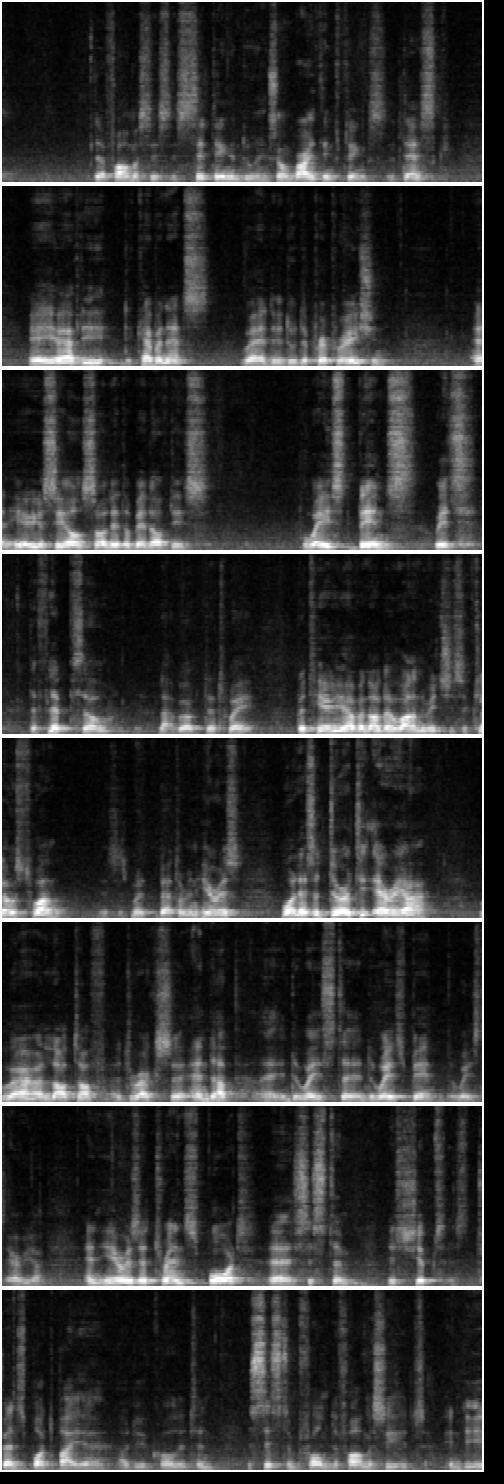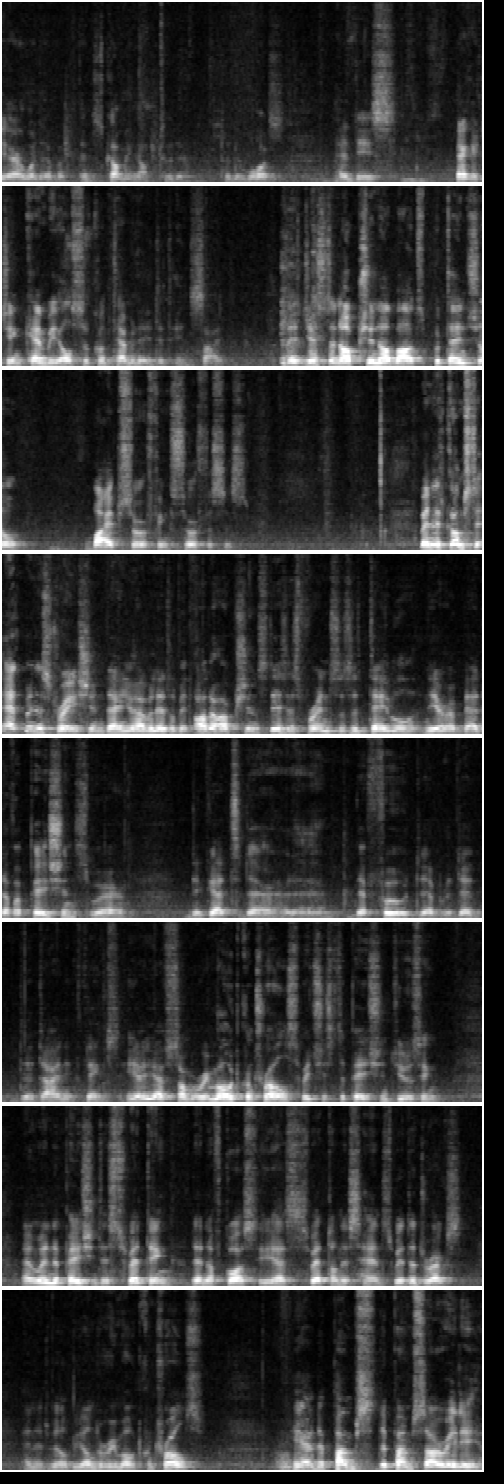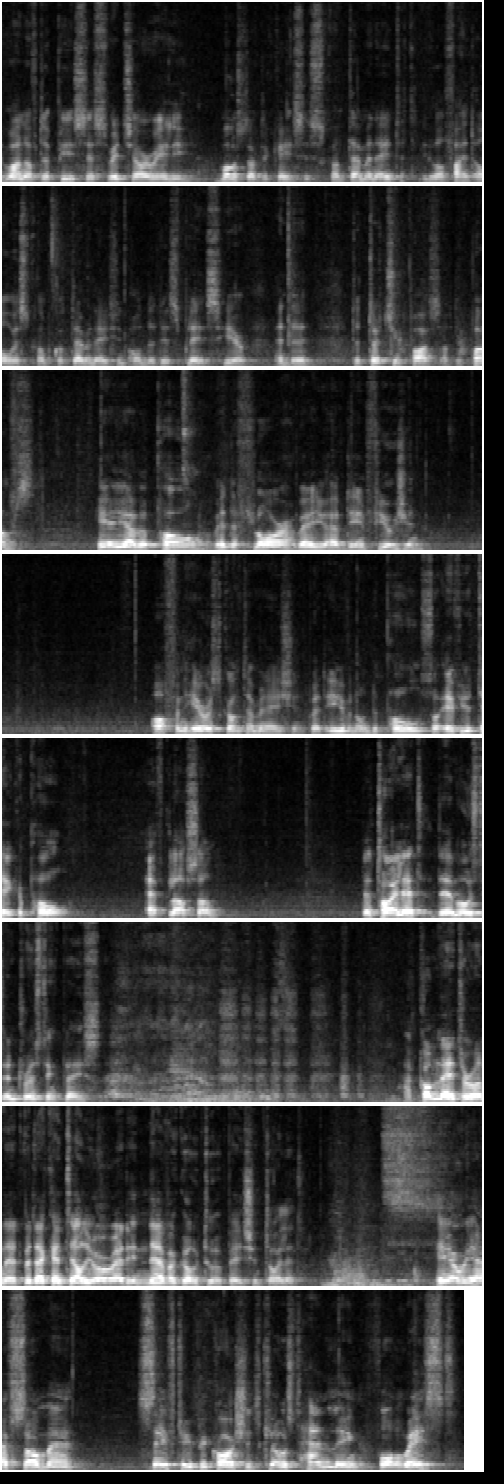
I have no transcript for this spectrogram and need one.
the pharmacist is sitting and doing some writing things, a desk. Here you have the, the cabinets where they do the preparation. And here you see also a little bit of these waste bins, which the flip, so worked that way. But here you have another one, which is a closed one. This is much better. And here is more or less a dirty area where a lot of uh, drugs uh, end up uh, in the waste, in the waste bin, the waste area. And here is a transport system. It's shipped, transport by, uh, how do you call it, An, a system from the pharmacy. It's in the air, whatever, and it's coming up to the, to the wards. And this packaging can be also contaminated inside. There's just an option about potential wipe surfing surfaces. When it comes to administration, then you have a little bit other options. This is, for instance, a table near a bed of a patient where they get their, uh, their food, their, their, their, dining things. Here you have some remote controls, which is the patient using. And when the patient is sweating, then of course he has sweat on his hands with the drugs, and it will be on the remote controls. Here the pumps, the pumps are really one of the pieces which are really, most of the cases, contaminated. You will find always some contamination on the displays here and the, the touching parts of the pumps. Here you have a pole with the floor where you have the infusion. Often here is contamination, but even on the pole. So if you take a pole, have gloves on. The toilet, the most interesting place. I'll come later on it, but I can tell you already, never go to a patient toilet. Here we have some uh, safety precautions, closed handling for waste.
